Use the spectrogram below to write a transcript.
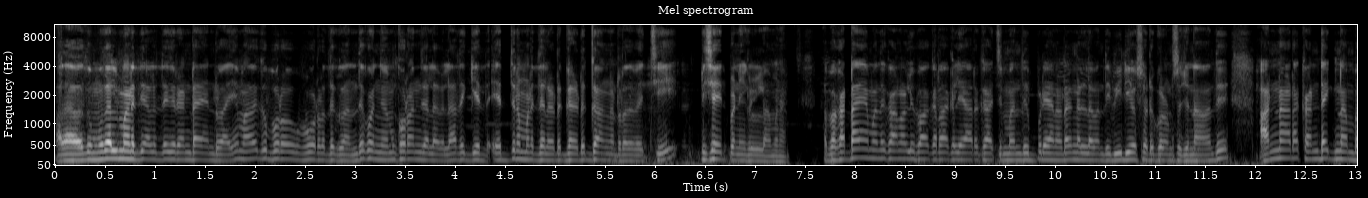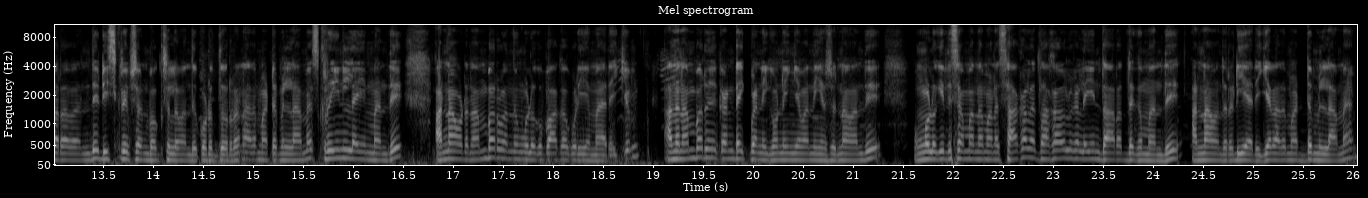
அதாவது முதல் மணித்தாளத்துக்கு ரெண்டாயிரம் ரூபாயும் அதுக்கு பிறகு போடுறதுக்கு வந்து கொஞ்சம் குறைஞ்ச அளவில் அதுக்கு எத்தனை மனத்தியால் எடுக்க எடுக்காங்கன்றதை வச்சு டிசைட் பண்ணிக்கொள்ளலாமே அப்போ கட்டாயம் வந்து காணொலி பார்க்குறாக்கள் யாருக்காச்சும் வந்து இப்படியான இடங்களில் வந்து வீடியோஸ் எடுக்கணும்னு சொன்னால் வந்து அண்ணாட கண்டெக்ட் நம்பரை வந்து டிஸ்கிரிப்ஷன் பாக்ஸில் வந்து கொடுத்துட்றேன். அது மட்டும் இல்லாமல் ஸ்க்ரீன்லையும் வந்து அண்ணாவோட நம்பர் வந்து உங்களுக்கு பார்க்கக்கூடிய மாதிரி இருக்கும். அந்த நம்பரு கண்டெக்ட் பண்ணிக்கொண்டு நீங்கள் வந்தீங்கன்னு சொன்னால் வந்து உங்களுக்கு இது சம்மந்தமான சகல தகவல்களையும் தரத்துக்கு வந்து அண்ணா வந்து ரெடியாக இருக்கிறார் அது மட்டும் இல்லாமல்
